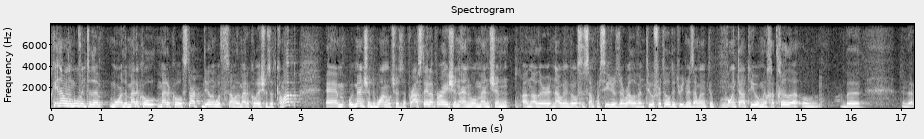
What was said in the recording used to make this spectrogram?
Okay, now we're going to move into the more the medical, medical, start dealing with some of the medical issues that come up. Um, we mentioned one, which was the prostate operation, and we'll mention another. Now we're going to go through some procedures that are relevant to fertility treatments. I'm going to point out to you milchatchila in the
